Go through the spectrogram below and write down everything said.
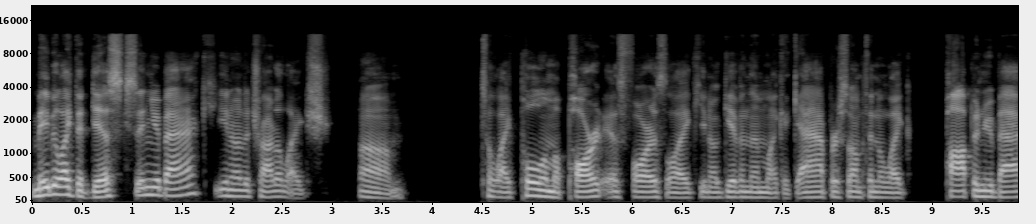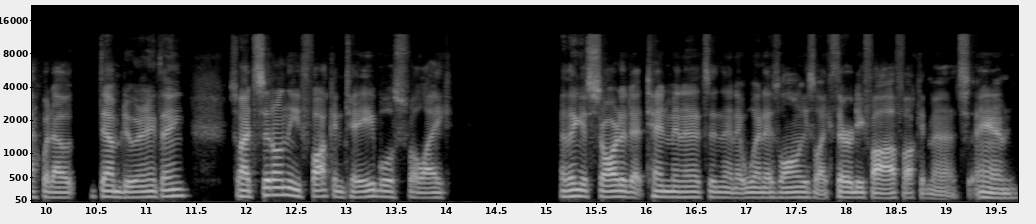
maybe like the discs in your back, you know, to try to like sh- um to like pull them apart as far as like, you know, giving them like a gap or something to like pop in your back without them doing anything. So I'd sit on these fucking tables for like I think it started at 10 minutes and then it went as long as like 35 fucking minutes. And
